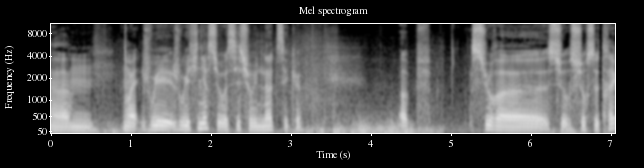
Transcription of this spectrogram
Euh, ouais, je voulais, je voulais finir sur, aussi sur une note c'est que hop, sur, euh, sur, sur, ce trek,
